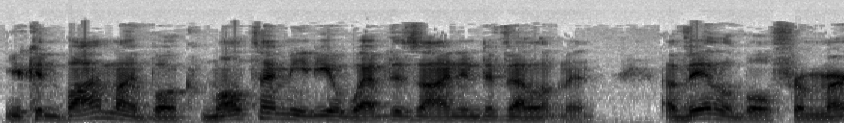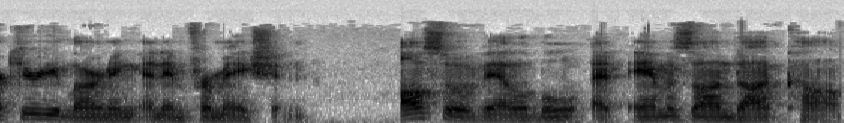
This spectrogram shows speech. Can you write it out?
you can buy my book Multimedia Web Design and Development, available from Mercury Learning and Information, also available at Amazon.com.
